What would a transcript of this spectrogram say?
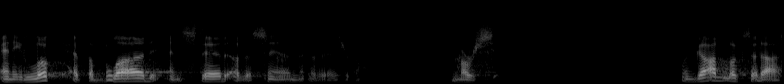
and he looked at the blood instead of the sin of Israel. Mercy. When God looks at us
